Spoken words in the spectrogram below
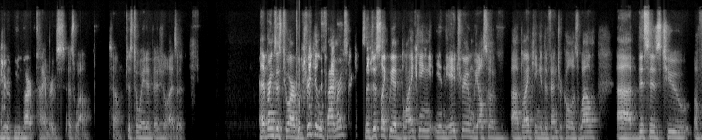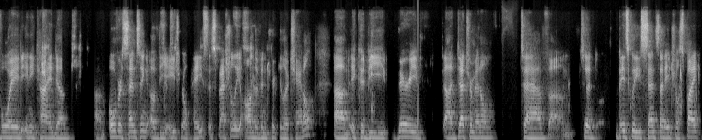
your PVARP timers as well. So just a way to visualize it. That brings us to our ventricular timers. So just like we had blanking in the atrium, we also have uh, blanking in the ventricle as well. Uh, this is to avoid any kind of um, oversensing of the atrial pace, especially on the ventricular channel. Um, it could be very uh, detrimental to have um, to basically sense that atrial spike.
